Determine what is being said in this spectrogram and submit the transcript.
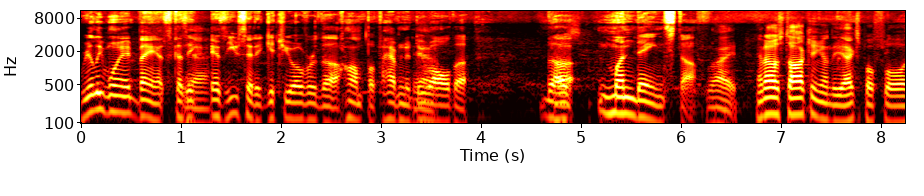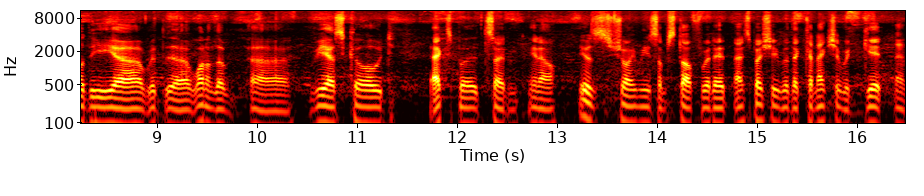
really want to advance, because Yeah. as you said, it gets you over the hump of having to do Yeah. all the the was- mundane stuff. Right. And I was talking on the expo floor the uh, with uh, one of the uh, VS Code experts, and you know, he was showing me some stuff with it, especially with the connection with Git and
